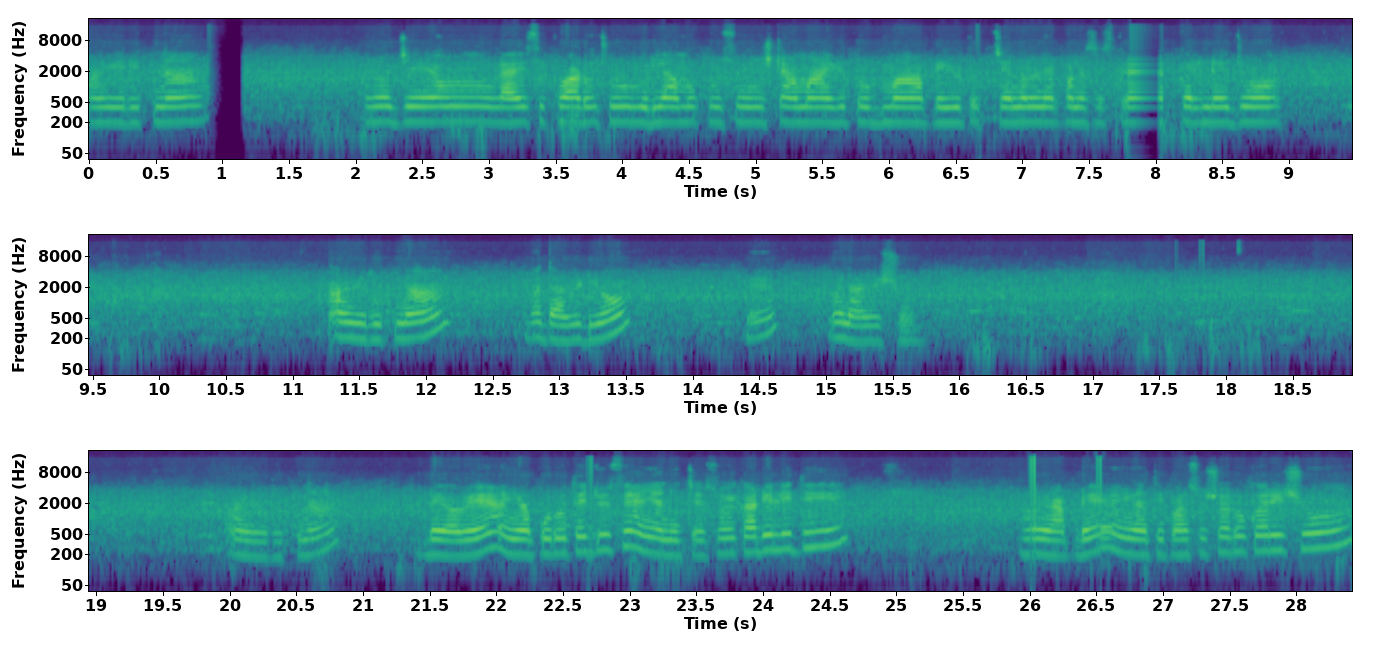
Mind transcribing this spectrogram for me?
આવી રીતના. રોજે હું લાઈવ શીખવાડું છું વિડીયા મૂકું છું ઇન્સ્ટામાં યુટ્યુબમાં આપણે યુટ્યુબ ચેનલને પણ સબસ્ક્રાઈબ કરી લેજો. આવી રીતના બધા વીડિયો આપણે બનાવીશું. આવી રીતના. આપણે હવે અહીંયા પૂરું થઈ જશે અહીંયા નીચે સોય કાઢી લીધી. હવે આપણે અહીંયાથી પાછું શરૂ કરીશું.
